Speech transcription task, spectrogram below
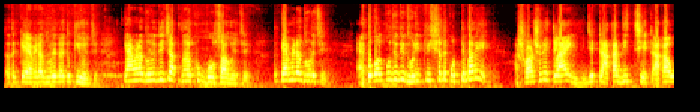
তাতে ক্যামেরা ধরে দেয় তো কী হয়েছে? ক্যামেরা ধরে দিয়েছে, আপনারা খুব গোসা হয়েছে। তো ক্যামেরা ধরেছে। এত গল্প যদি ধরিত্রীর সাথে করতে পারে, আর সরাসরি ক্লায়েন্ট যে টাকা দিচ্ছে, টাকা ও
